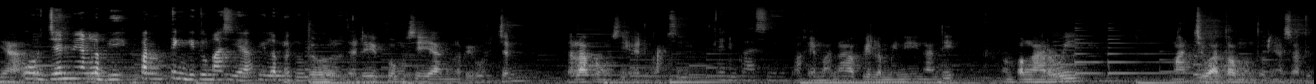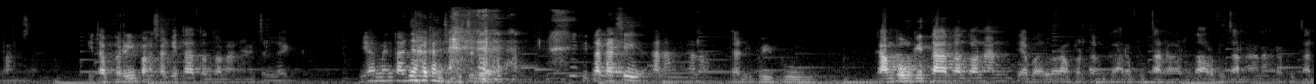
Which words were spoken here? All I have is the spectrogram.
Ya. urgent, yang lebih penting gitu mas ya film itu. Betul. Jadi fungsi yang lebih urgent adalah fungsi edukasi. Edukasi. Bagaimana film ini nanti mempengaruhi maju atau mundurnya suatu bangsa. Kita beri bangsa kita tontonan yang jelek, ya mentalnya akan jadi jelek. Kita kasih anak-anak dan ibu-ibu kampung kita tontonan tiap hari orang bertengkar, rebutan harta, rebutan anak, rebutan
